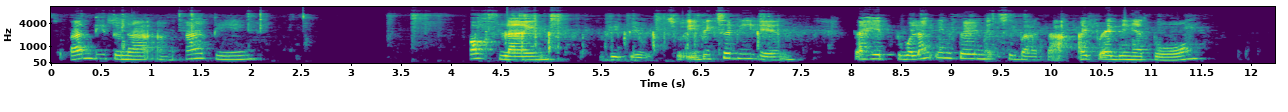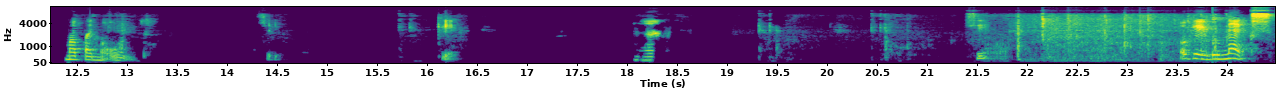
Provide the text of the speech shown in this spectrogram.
So, andito na ang ating offline video. So, ibig sabihin, kahit walang internet si bata, ay pwede niya itong mapanood. See? Okay. See? Okay, go next.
